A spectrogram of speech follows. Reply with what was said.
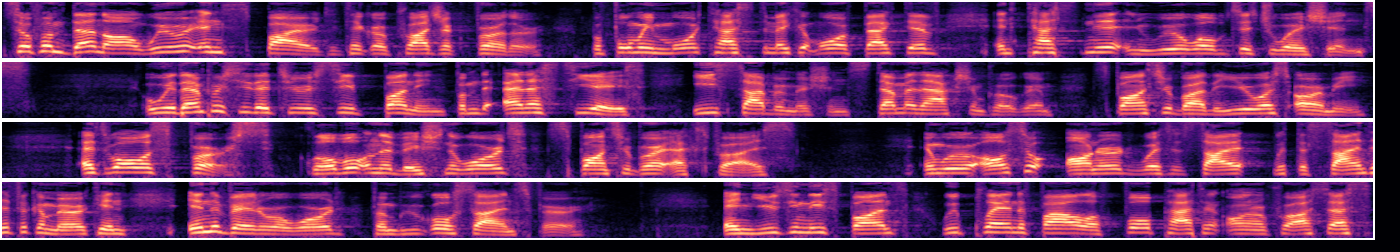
So from then on, we were inspired to take our project further, performing more tests to make it more effective and testing it in real world situations. We then proceeded to receive funding from the NSTA's eCYBERMISSION STEM in Action program, sponsored by the US Army, as well as FIRST, Global Innovation Awards, sponsored by X Prize. and we were also honored with, sci- with the Scientific American Innovator Award from Google Science Fair. And using these funds, we plan to file a full patent on our process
